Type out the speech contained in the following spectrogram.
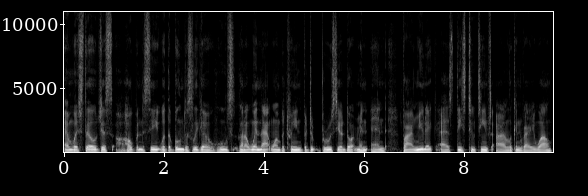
and we're still just hoping to see with the Bundesliga who's going to win that one between Borussia Dortmund and Bayern Munich, as these two teams are looking very well.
